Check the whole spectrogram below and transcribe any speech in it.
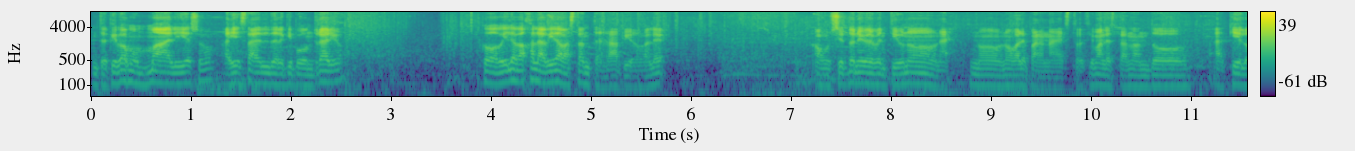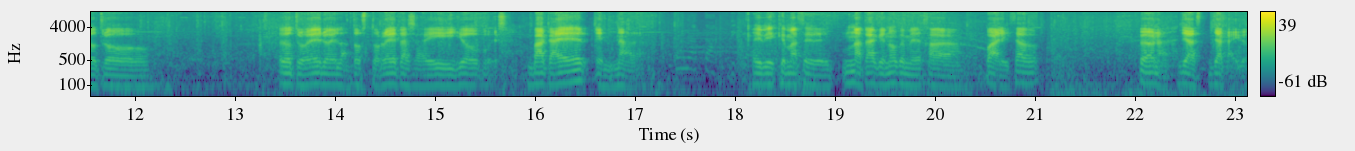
Entre que íbamos mal y eso. Ahí está el del equipo contrario. Como veis le baja la vida bastante rápido, ¿vale? Aún siendo nivel 21, no, no vale para nada esto. Encima le están dando aquí el otro... El otro héroe, las dos torretas ahí yo, pues, va a caer en nada. Ahí veis que me hace un ataque, ¿no? Que me deja paralizado. Pero nada, ya, ya ha caído.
